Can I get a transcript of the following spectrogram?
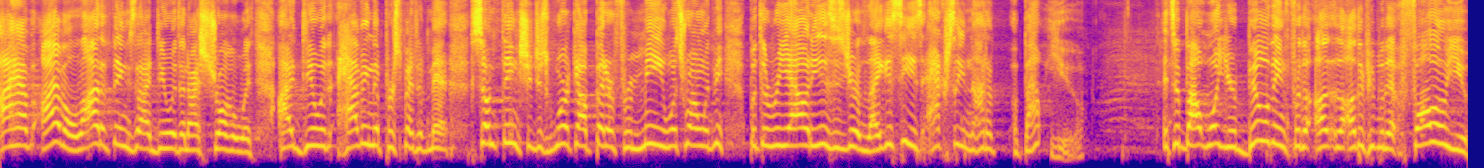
I have, I have a lot of things that I deal with and I struggle with. I deal with having the perspective, man, some things should just work out better for me. What's wrong with me? But the reality is, is your legacy is actually not a, about you. It's about what you're building for the other people that follow you.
